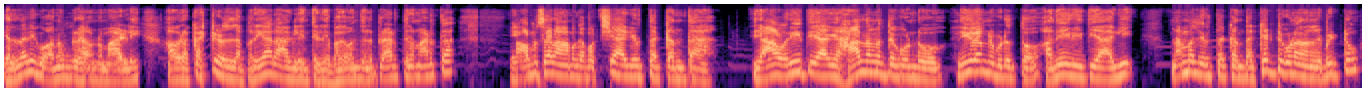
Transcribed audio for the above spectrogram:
ಎಲ್ಲರಿಗೂ ಅನುಗ್ರಹವನ್ನು ಮಾಡಲಿ, ಅವರ ಕಷ್ಟಗಳೆಲ್ಲ ಪರಿಹಾರ ಆಗಲಿ ಅಂತೇಳಿ ಭಗವಂತನಲ್ಲಿ ಪ್ರಾರ್ಥನೆ ಮಾಡ್ತಾ, ಅಪಸರಾಮಕ ಪಕ್ಷಿ ಆಗಿರ್ತಕ್ಕಂಥ ಯಾವ ರೀತಿಯಾಗಿ ಹಾಲನ್ನು ತಗೊಂಡು ನೀರನ್ನು ಬಿಡುತ್ತೋ ಅದೇ ರೀತಿಯಾಗಿ ನಮ್ಮಲ್ಲಿರ್ತಕ್ಕಂಥ ಕೆಟ್ಟ ಗುಣಗಳನ್ನು ಬಿಟ್ಟು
